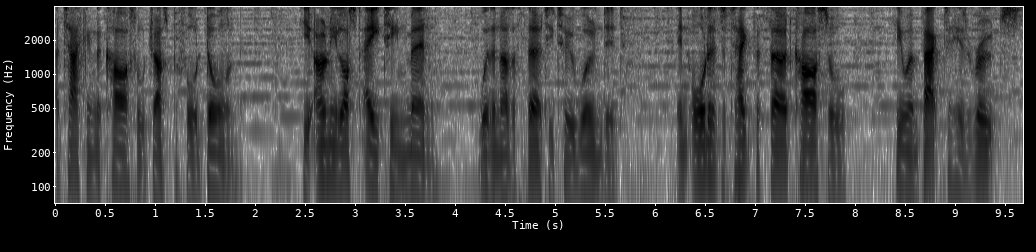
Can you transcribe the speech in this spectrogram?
attacking the castle just before dawn. He only lost 18 men, with another 32 wounded. In order to take the third castle, he went back to his roots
